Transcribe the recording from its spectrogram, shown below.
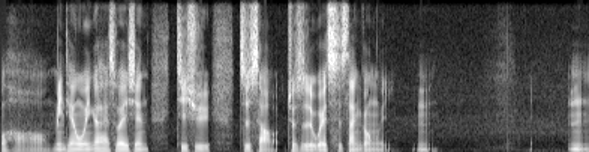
哇，明天我应该还是会先继续，至少就是维持三公里。嗯嗯，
